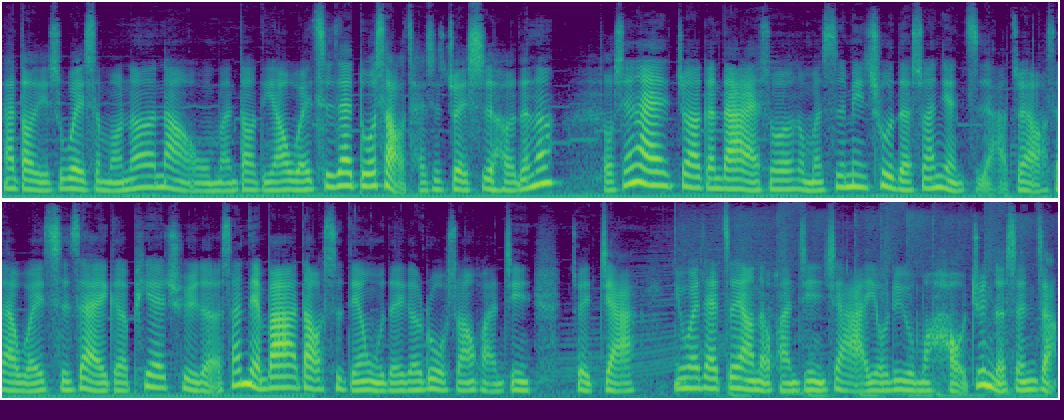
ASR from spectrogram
那到底是为什么呢？那我们到底要维持在多少才是最适合的呢？首先来就要跟大家来说，我们私密处的酸碱值啊，最好是在维持在一个 pH 的三点八到四点五的一个弱酸环境最佳，因为在这样的环境下，有利于我们好菌的生长。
